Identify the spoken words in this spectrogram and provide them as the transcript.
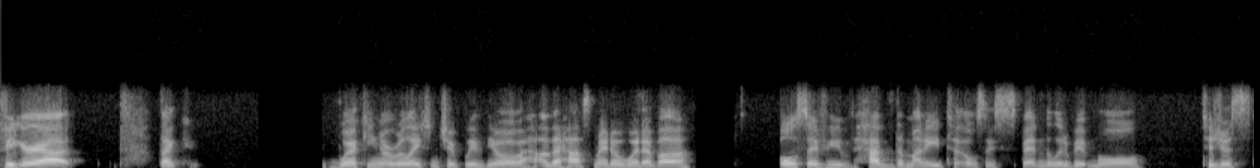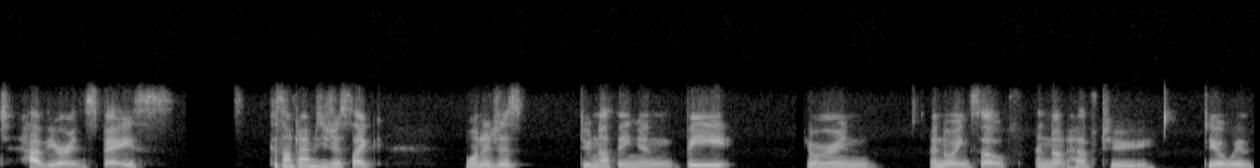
figure out like working a relationship with your other housemate or whatever. Also, if you have the money to also spend a little bit more to just have your own space, because sometimes you just like want to just do nothing and be your own annoying self and not have to deal with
